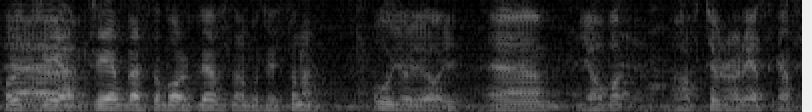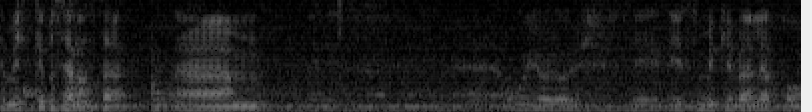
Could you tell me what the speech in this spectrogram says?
Har du tre, ehm, tre bästa barupplevelserna på sistone? Oj, oj, oj. Ehm, jag har haft turen att resa ganska mycket på senaste. Eh, oj, oj, oj. Det, det är så mycket att välja på.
